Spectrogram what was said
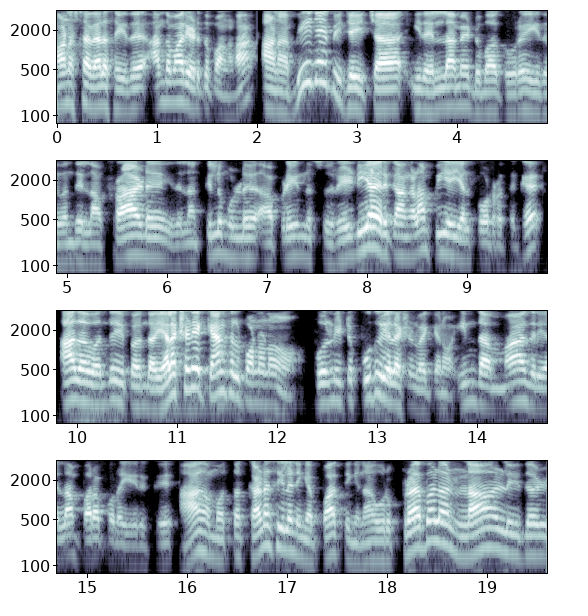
ஹானஸ்டா வேலை செய்யுது அந்த மாதிரி எடுத்துப்பாங்கன்னா ஆனா பிஜேபி ஜெயிச்சா இது எல்லாமே டுபாக்கூரு இது வந்து எல்லாம் ஃப்ராடு இதெல்லாம் தில்லுமுள்ளு அப்படின்னு ரெடியா இருக்காங்களாம் பிஐஎல் போடுறதுக்கு. அதை வந்து இப்ப இந்த எலெக்ஷனே கேன்சல் பண்ணணும். சொல்லிட்டு புது எலெக்ஷன் வைக்கணும். இந்த மாதிரி எல்லாம் பரப்புரை இருக்கு. ஆக மொத்தம் கடைசியில நீங்க பாத்தீங்கன்னா ஒரு பிரபல நாளிதழ்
